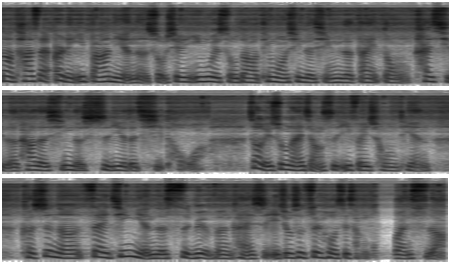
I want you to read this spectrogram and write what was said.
那他在二零一八年呢，首先因为受到天王星的行运的带动，开启了他的新的事业的起头啊。照理说来讲是一飞冲天，可是呢，在今年的四月份开始，也就是最后这场官司啊，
